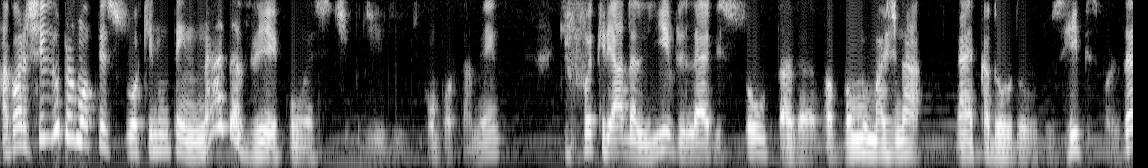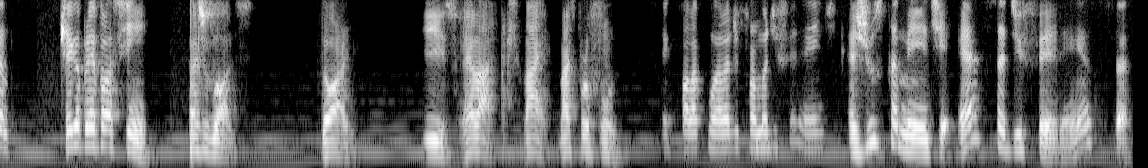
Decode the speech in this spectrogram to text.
Agora, chega para uma pessoa que não tem nada a ver com esse tipo de, de comportamento, que foi criada livre, leve, solta, vamos imaginar na época do, do, dos hippies, por exemplo, chega para ele e fala assim: fecha os olhos, dorme, isso, relaxa, vai, mais profundo. Tem que falar com ela de forma diferente. É justamente essa diferença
